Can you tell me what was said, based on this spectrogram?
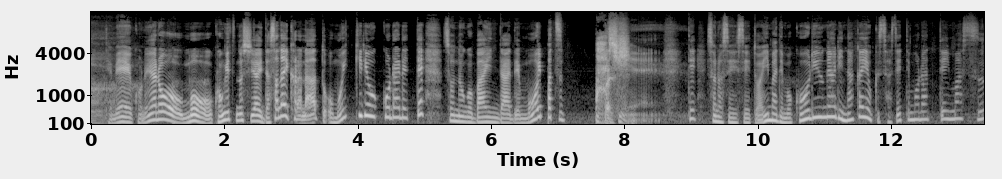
「てめえこの野郎もう今月の試合出さないからな」と思いっきり怒られてその後バインダーでもう一発バシーン。でその先生とは今でも交流があり仲良くさせてもらっています。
